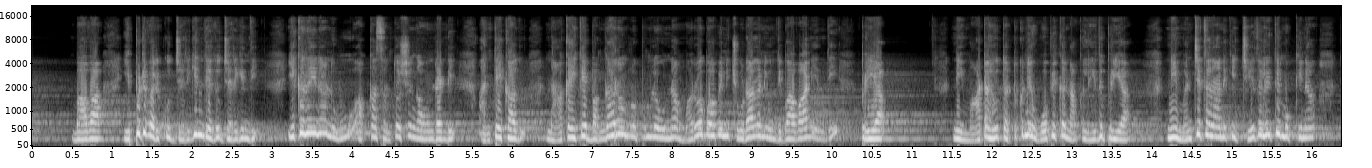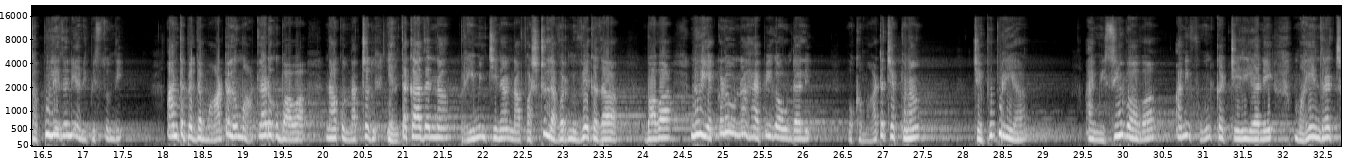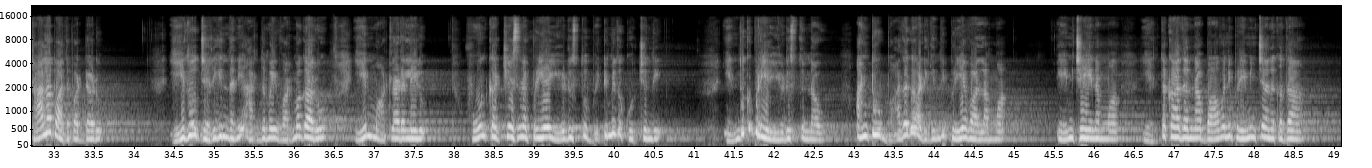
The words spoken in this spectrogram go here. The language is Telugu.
బావా ఇప్పటి వరకు జరిగిందేదో జరిగింది. ఇకనైనా నువ్వు అక్క సంతోషంగా ఉండండి. అంతేకాదు నాకైతే బంగారం రూపంలో ఉన్న మరో బాబుని చూడాలని ఉంది బావా అని అంది ప్రియా. నీ మాటలు తట్టుకునే ఓపిక నాకు లేదు ప్రియా. నీ మంచితనానికి చేతులైతే మొక్కినా తప్పు లేదని అనిపిస్తుంది. అంత పెద్ద మాటలు మాట్లాడకు బావా నాకు నచ్చదు. ఎంత కాదన్నా ప్రేమించినా నా ఫస్ట్ లవర్ నువ్వే కదా. బావా నువ్వు ఎక్కడ ఉన్నా హ్యాపీగా ఉండాలి. ఒక మాట చెప్పనా? చెప్పు ప్రియా. ఐ మిస్ యూ బావా అని ఫోన్ కట్ చేయగానే మహేంద్ర చాలా బాధపడ్డాడు. ఏదో జరిగిందని అర్థమై వర్మగారు ఏం మాట్లాడలేదు. ఫోన్ కట్ చేసిన ప్రియ ఏడుస్తూ బెడ్ మీద కూర్చుంది. ఎందుకు ప్రియ ఏడుస్తున్నావు? అంటూ బాధగా అడిగింది ప్రియ వాళ్ళమ్మ. ఏం చేయనమ్మా ఎంత కాదన్నా బావని ప్రేమించాను కదా.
